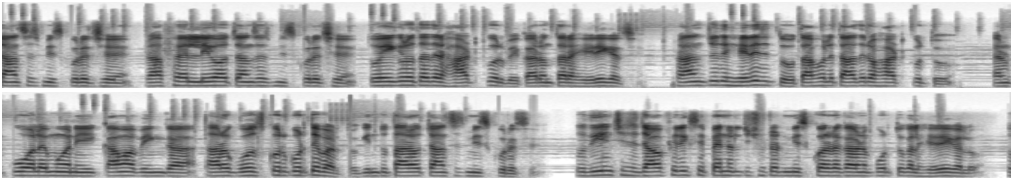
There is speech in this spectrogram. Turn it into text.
চান্সেস মিস করেছে, রাফায়েল লিও চান্সেস মিস করেছে, তো এইগুলো তাদের হার্ট করবে, কারণ তারা হেরে গেছে। ফ্রান্স যদি হেরে যেত, তাহলে তাদেরও হার্ট করতো। কারণ কুয়ালেমনি কামাবিঙ্গা তারাও গোল স্কোর করতে পারতো, কিন্তু তারাও চান্সেস মিস করেছে। তো দিন শেষে যাও ফিলিক্সে পেনাল্টি শুটার মিস করার কারণে পর্তুগাল হেরে গেল। তো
